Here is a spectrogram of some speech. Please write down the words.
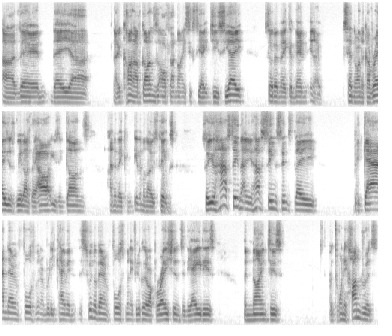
uh, then they uh, they can't have guns after that 1968 GCA. So then they can then you know send their undercover agents, realize they are using guns, and then they can get them on those things. So you have seen that, and you have seen since they began their enforcement and really came in the swing of their enforcement. If you look at their operations in the 80s, the 90s, the 2000s,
